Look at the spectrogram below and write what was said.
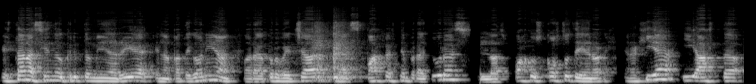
Están haciendo criptominería en la Patagonia para aprovechar las bajas temperaturas, los bajos costos de energía y hasta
